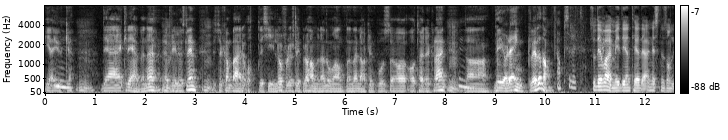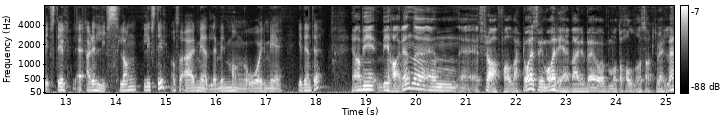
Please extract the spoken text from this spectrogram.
i ei uke. Det er krevende eh, friluftsliv. Hvis du kan bære 8 kilo, for du slipper å ha med deg noe annet enn en lakenpose og, og tørre klær, da, det gjør det enklere, da. Absolutt. Så det å være med i DNT det er nesten en sånn livsstil. Er det en livslang livsstil? Altså er medlemmer mange år med i DNT? Ja, vi, vi har en, en, et frafall hvert år, så vi må reverve og på en måte holde oss aktuelle.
